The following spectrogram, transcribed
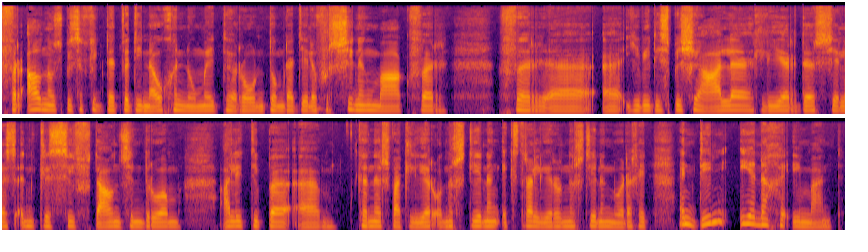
veral nou spesifiek dit wat jy nou genoem het rondom dat jy 'n voorsiening maak vir vir uh uh jy weet die spesiale leerders, jy is inklusief down syndroom, al die tipe ehm um, kinders wat leer ondersteuning, ekstra leer ondersteuning nodig het. Indien enige iemand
